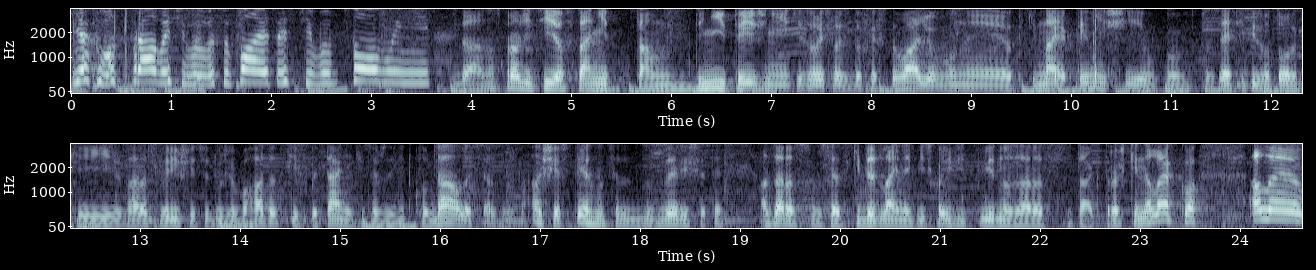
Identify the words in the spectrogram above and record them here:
Як у вас справи? Чи ви висипаєтесь, чи ви втомлені? Да, насправді ці останні там дні, тижні, які залишились до фестивалю, вони такі найактивніші в процесі підготовки. І зараз вирішується дуже багато таких питань, які завжди відкладалися. А ще встигну це вирішити. А зараз все-таки дедлайни підходять. Відповідно, зараз так трошки нелегко. Але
